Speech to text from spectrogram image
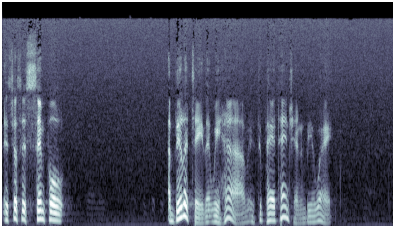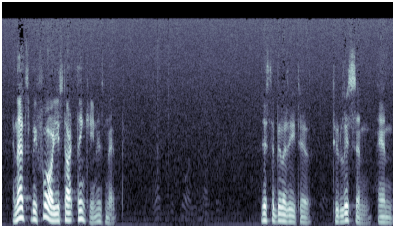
it's just a simple ability that we have is to pay attention and be awake. And that's before you start thinking, isn't it? This ability to to listen and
